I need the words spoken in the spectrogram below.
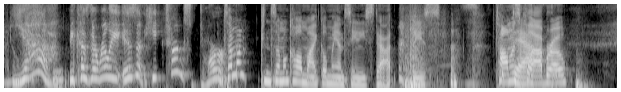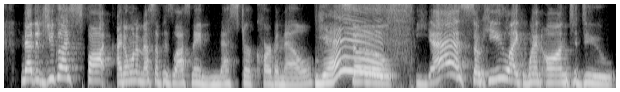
I don't Yeah, know. because there really isn't. He turns dark. Someone can someone call Michael Mancini stat, please? Thomas Stat. Calabro. Now, did you guys spot? I don't want to mess up his last name, Nestor Carbonell. yes. So yes, so he like went on to do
